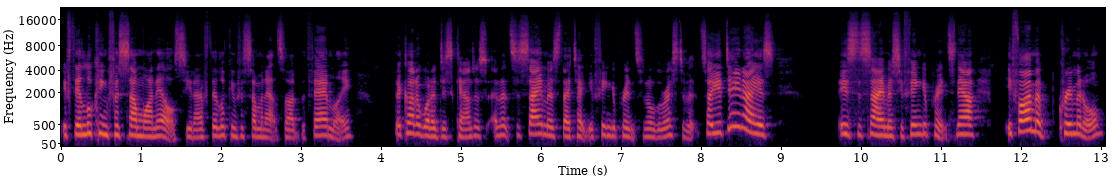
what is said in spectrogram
If they're looking for someone else, you know, if they're looking for someone outside the family, they kind of want to discount us, and it's the same as they take your fingerprints and all the rest of it. So your DNA is is the same as your fingerprints. Now, if I'm a criminal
